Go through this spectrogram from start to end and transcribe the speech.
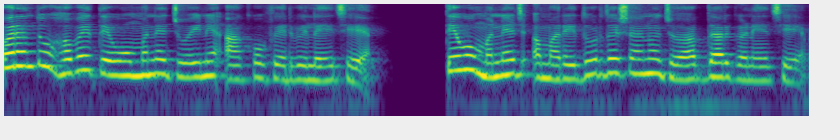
પરંતુ હવે તેઓ મને જોઈને આંખો ફેરવી લે છે. તેઓ મને જ અમારી દુર્દશાનો જવાબદાર ગણે છે.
